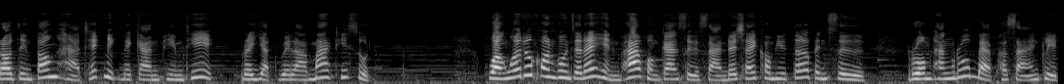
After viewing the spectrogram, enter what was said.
เราจึงต้องหาเทคนิคในการพิมพ์ที่ประหยัดเวลามากที่สุด หวังว่าทุกคนคงจะได้เห็นภาพของการสื่อสารโดยใช้คอมพิวเตอร์เป็นสื่อ รวมทั้งรูปแบบภาษาอังกฤษ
